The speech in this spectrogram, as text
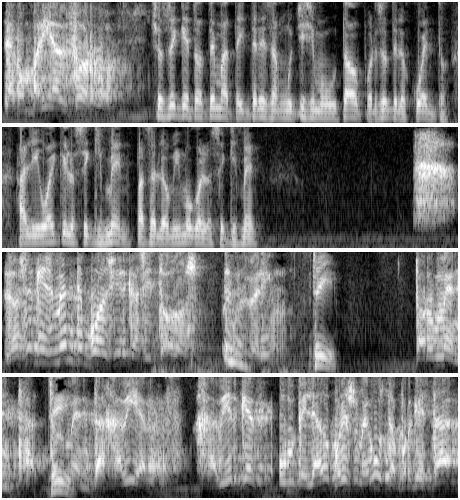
La compañía del zorro. Yo sé que estos temas te interesan muchísimo, Gustavo, por eso te los cuento. Al igual que los X-Men, pasa lo mismo con los X-Men. Los X-Men te puedo decir casi todos. Wolverine. Sí. Tormenta, Sí. Javier. Javier que es un pelado, por eso me gusta, porque está...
